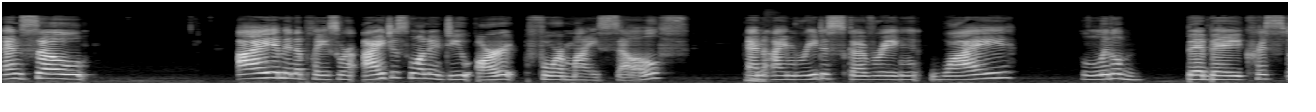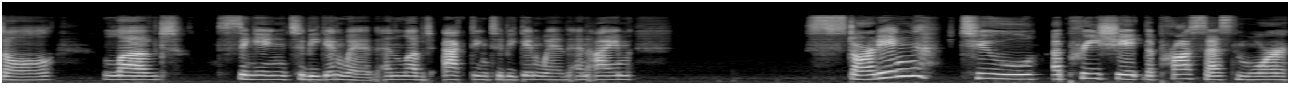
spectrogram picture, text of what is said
And so I am in a place where I just want to do art for myself and mm. I'm rediscovering why little Bebe Krystle loved singing to begin with and loved acting to begin with. And I'm starting to appreciate the process more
